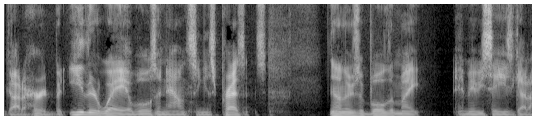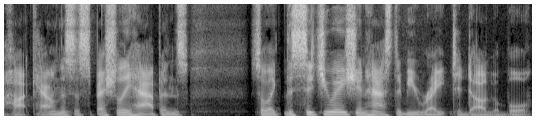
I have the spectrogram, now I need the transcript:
got a herd. But either way, a bull's announcing his presence. Now, there's a bull that might maybe say he's got a hot cow, and this especially happens. So, like, the situation has to be right to dog a bull.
